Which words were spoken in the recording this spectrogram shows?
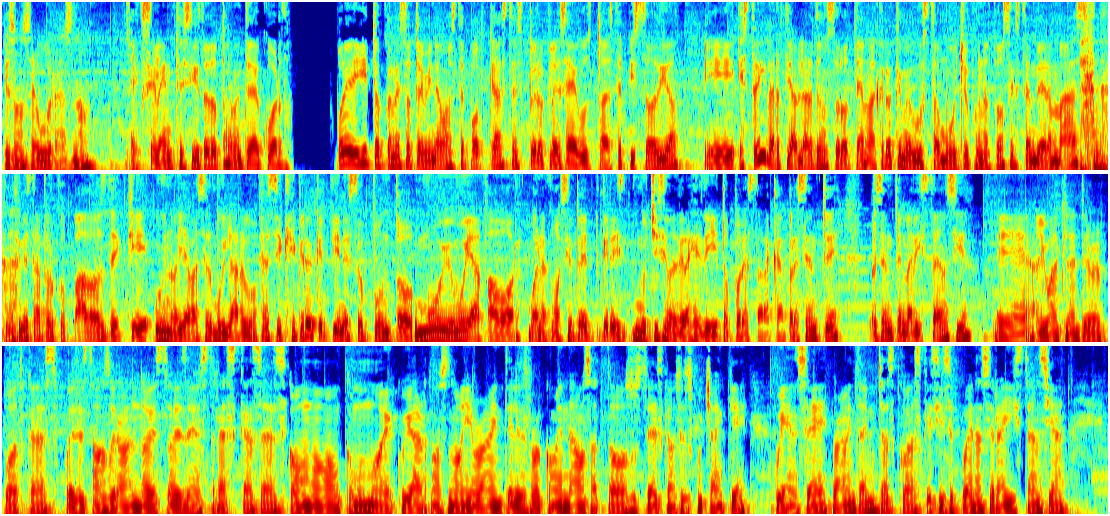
que son seguras, ¿no? Excelente, sí, estoy totalmente de acuerdo. Bueno, Dieguito, con esto terminamos este podcast. Espero que les haya gustado este episodio. Eh, está divertido hablar de un solo tema. Creo que me gusta mucho porque nos podemos extender más sin estar preocupados de que uno ya va a ser muy largo. Así que creo que tiene su punto muy, muy a favor. Bueno, como siempre, muchísimas gracias, Dieguito, por estar acá presente, presente en la distancia. Eh, al igual que el anterior podcast, pues estamos grabando esto desde nuestras casas como, como un modo de cuidarnos, ¿no? Y realmente les recomendamos a todos ustedes que nos escuchan que cuídense. Realmente hay muchas cosas que sí se pueden hacer a distancia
